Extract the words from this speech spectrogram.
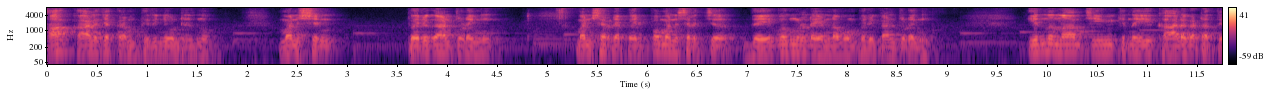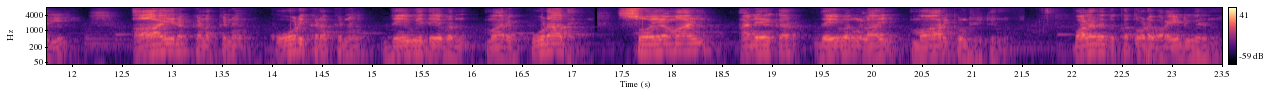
ആ കാലചക്രം തിരിഞ്ഞുകൊണ്ടിരുന്നു. മനുഷ്യൻ പെരുകാൻ തുടങ്ങി. മനുഷ്യരുടെ പെരുപ്പമനുസരിച്ച് ദൈവങ്ങളുടെ എണ്ണവും പെരുകാൻ തുടങ്ങി. ഇന്ന് നാം ജീവിക്കുന്ന ഈ കാലഘട്ടത്തിൽ ആയിരക്കണക്കിന് കോടിക്കണക്കിന് ദേവീദേവന്മാരെ കൂടാതെ സ്വയമായി അനേകർ ദൈവങ്ങളായി മാറിക്കൊണ്ടിരിക്കുന്നു. വളരെ ദുഃഖത്തോടെ പറയേണ്ടി വരുന്നു.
